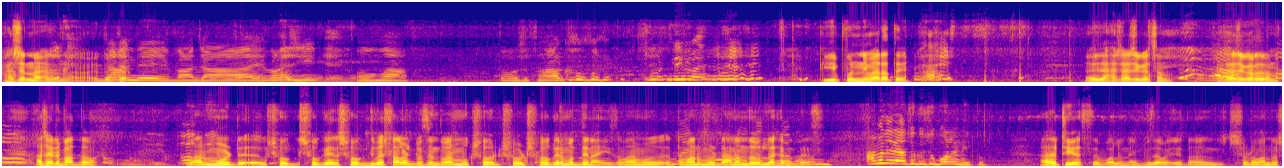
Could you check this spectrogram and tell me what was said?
হাসেন না হাসেন না বাজায় বাসি ও মা কি পূর্ণিমা রাতে? এই যে হাসাহাসি করছেন। হাসাহাসি করে দেবে না। আচ্ছা এটা বাদ দাও। তোমার মুড শোক শোকের শোক দিবস পালন করছেন তোমার মুখ শোকের মধ্যে নাই। তোমার তোমার মুড আনন্দ উল্লাসের মধ্যে আছে। আমাদের এত কিছু বলে নাই তো। আচ্ছা ঠিক আছে বলে নাই বুঝা পাই তো। ছোট মানুষ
